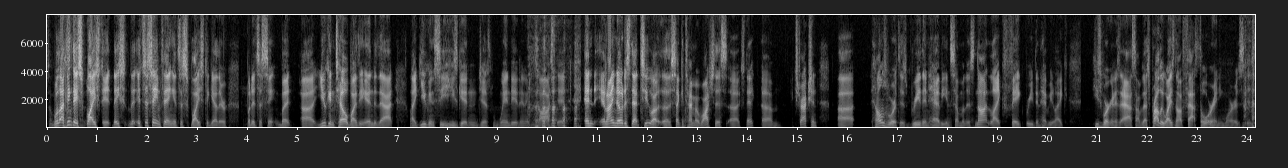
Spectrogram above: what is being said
Some. Well, I think they spliced it. it. They, it's the same thing. It's a splice together but it's a but uh you can tell by the end of that like you can see he's getting just winded and exhausted. And and i noticed that too uh, the second time i watched this uh um extraction uh helmsworth is breathing heavy in some of this not like fake breathing heavy like he's working his ass off. That's probably why he's not fat thor anymore is, is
